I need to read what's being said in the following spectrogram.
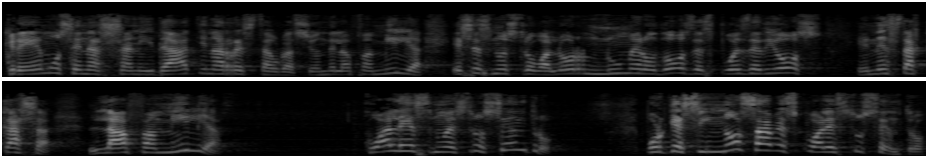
creemos en la sanidad y en la restauración de la familia. Ese es nuestro valor número dos después de Dios en esta casa, la familia. ¿Cuál es nuestro centro? Porque si no sabes cuál es tu centro,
